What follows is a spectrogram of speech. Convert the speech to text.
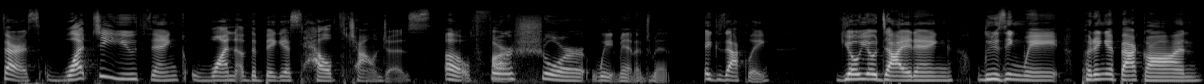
Ferris, what do you think one of the biggest health challenges? Oh, for Are. sure, weight management. Exactly. Yo yo dieting, losing weight, putting it back on,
